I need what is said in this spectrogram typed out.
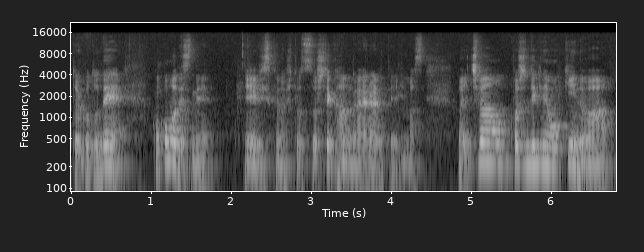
ということでここもですねリスクの一つとして考えられています。まあ、一番個人的に大きいのは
